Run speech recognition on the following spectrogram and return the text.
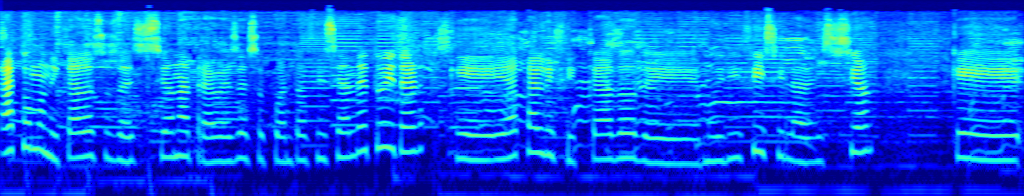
ha comunicado su decisión a través de su cuenta oficial de Twitter, que ha calificado de muy difícil la decisión que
